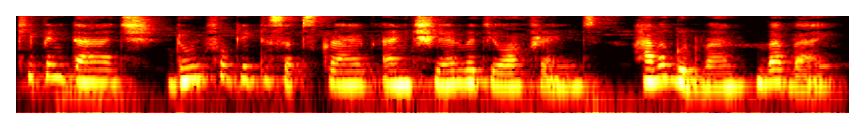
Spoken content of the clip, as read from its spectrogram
Keep in touch. Don't forget to subscribe and share with your friends. Have a good one. Bye bye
